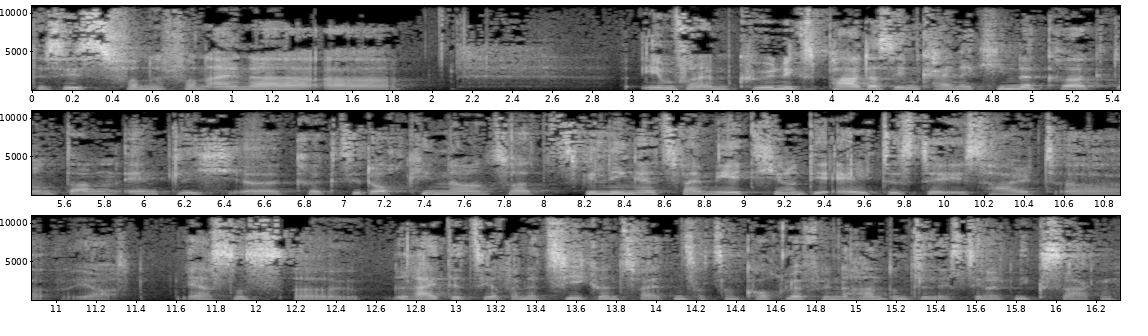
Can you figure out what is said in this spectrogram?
das ist von, von einer äh, eben von einem Königspaar, das eben keine Kinder kriegt und dann endlich äh, kriegt sie doch Kinder und zwar Zwillinge, zwei Mädchen und die älteste ist halt, äh, ja, erstens äh, reitet sie auf einer Ziege und zweitens hat sie einen Kochlöffel in der Hand und sie lässt sich halt nichts sagen.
